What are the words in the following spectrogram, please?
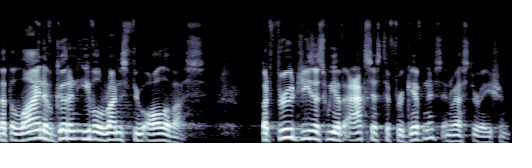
that the line of good and evil runs through all of us. But through Jesus, we have access to forgiveness and restoration.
